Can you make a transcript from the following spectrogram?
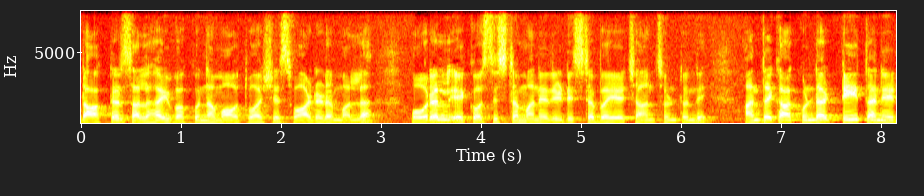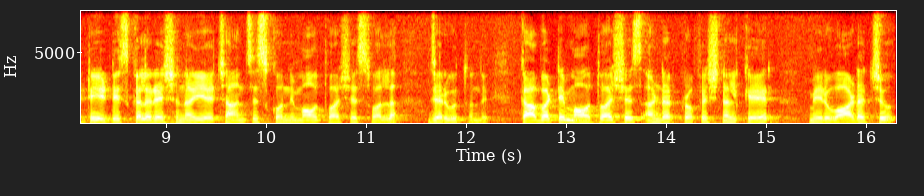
డాక్టర్ సలహా ఇవ్వకుండా మౌత్ వాషెస్ వాడడం వల్ల ఓరల్ ఎకోసిస్టమ్ అనేది డిస్టర్బ్ అయ్యే ఛాన్స్ ఉంటుంది. అంతేకాకుండా టీత్ అనేటి డిస్కలరేషన్ అయ్యే ఛాన్సెస్ కొన్ని మౌత్ వాషెస్ వల్ల జరుగుతుంది. కాబట్టి mouth washes under professional care మీరు వాడచ్చు.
